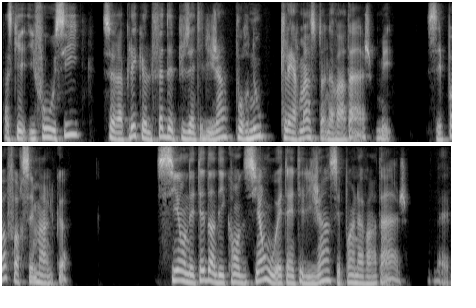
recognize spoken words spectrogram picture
Parce qu'il faut aussi se rappeler que le fait d'être plus intelligent, pour nous, clairement, c'est un avantage, mais c'est pas forcément le cas. Si on était dans des conditions où être intelligent, c'est pas un avantage, ben,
